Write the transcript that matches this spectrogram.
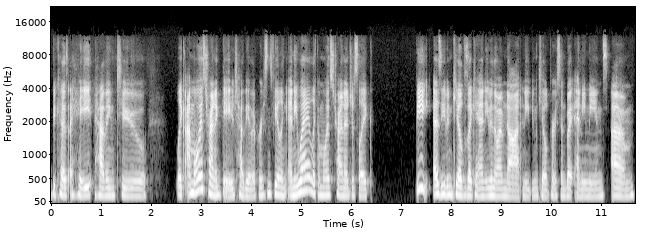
because I hate having to like I'm always trying to gauge how the other person's feeling anyway. Like I'm always trying to just like be as even keeled as I can, even though I'm not an even keeled person by any means. Um,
